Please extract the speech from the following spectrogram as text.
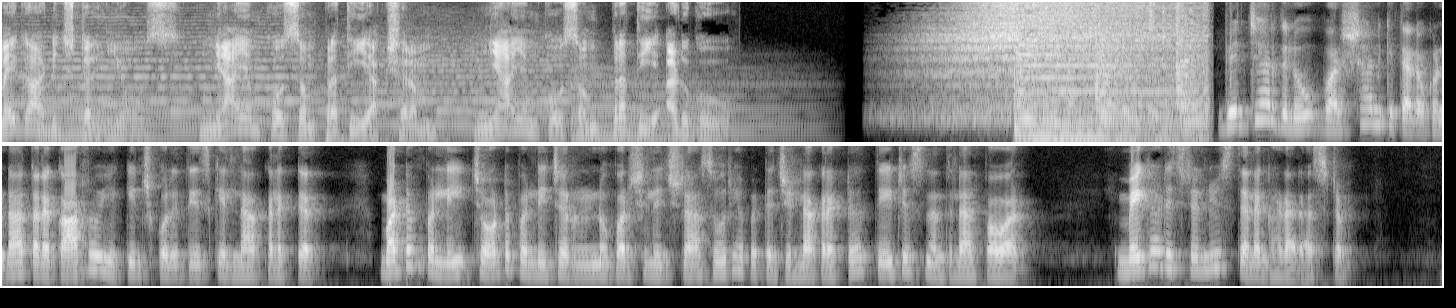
Mega digital news. న్యాయం కోసం ప్రతి అక్షరం న్యాయం కోసం ప్రతి అడుగు. విద్యార్థులు వర్షానికి తడవకుండా తన కారులో ఎక్కించుకొని తీసుకెళ్ళిన కలెక్టర్. మట్టంపల్లి చోటపల్లి చెరువులను పరిశీలించిన సూర్యాపేట జిల్లా collector Tejas Nandlal Pawar. Mega digital news Telangana రాష్ట్రం.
